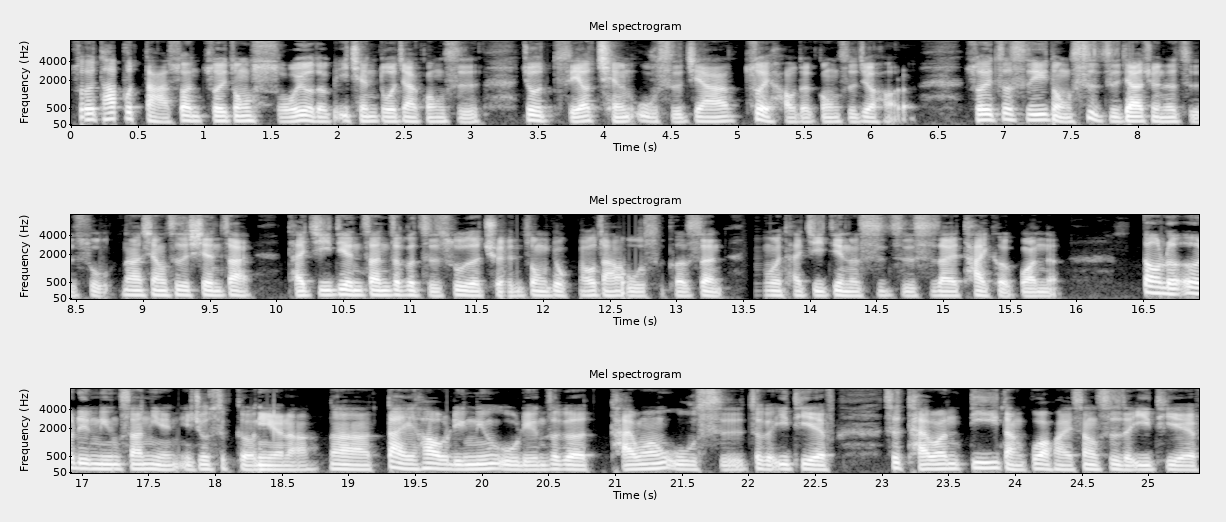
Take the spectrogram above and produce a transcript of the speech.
所以他不打算追踪所有的一千多家公司，就只要前五十家最好的公司就好了。所以这是一种市值加权的指数。那像是现在台积电占这个指数的权重就高达五十 percent，因为台积电的市值实在太可观了。到了二零零三年，也就是隔年啦，那代号零零五零这个台湾五十这个 ETF 是台湾第一档挂牌上市的 ETF。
